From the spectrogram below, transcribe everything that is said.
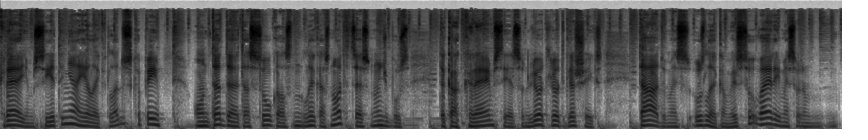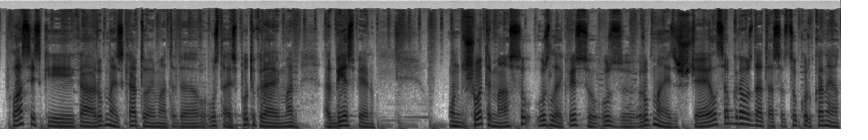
krējumu sietiņā, ieliekat leduskapī, un tad tās sūkals nu, liekas noticēs, un viņš būs kā krēmsies un ļoti, ļoti garšīgs. Tādu mēs uzliekam virsū, vai arī mēs varam klasiski, kā rupmaizes kārtojumā, tad, uztaisīt putu krējumu ar, ar biespienu. Un šo masu uzliek virsū uz rupmaizes šķēles, apgrauzdētās ar cukuru kanēlu,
